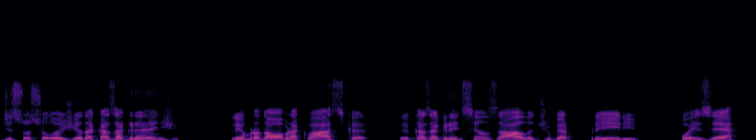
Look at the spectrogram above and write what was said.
de sociologia da Casa Grande. Lembra da obra clássica eh, Casa Grande Senzala, de Gilberto Freire? Pois é,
